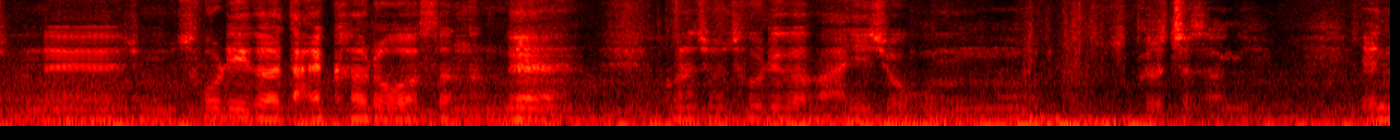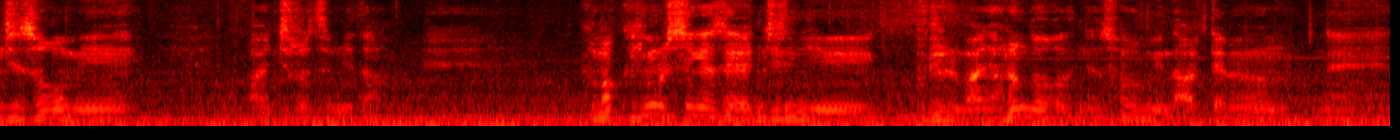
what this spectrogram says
전에 좀 소리가 날카로웠었는데 네. 그건 좀 소리가 많이 조금 음, 그렇죠, 사장님. 엔진 소음이 많이 줄어듭니다. 예. 그만큼 힘을 쓰기 위해서 엔진이 무리를 많이 하는 거거든요. 소음이 나올 때는 네, 네.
